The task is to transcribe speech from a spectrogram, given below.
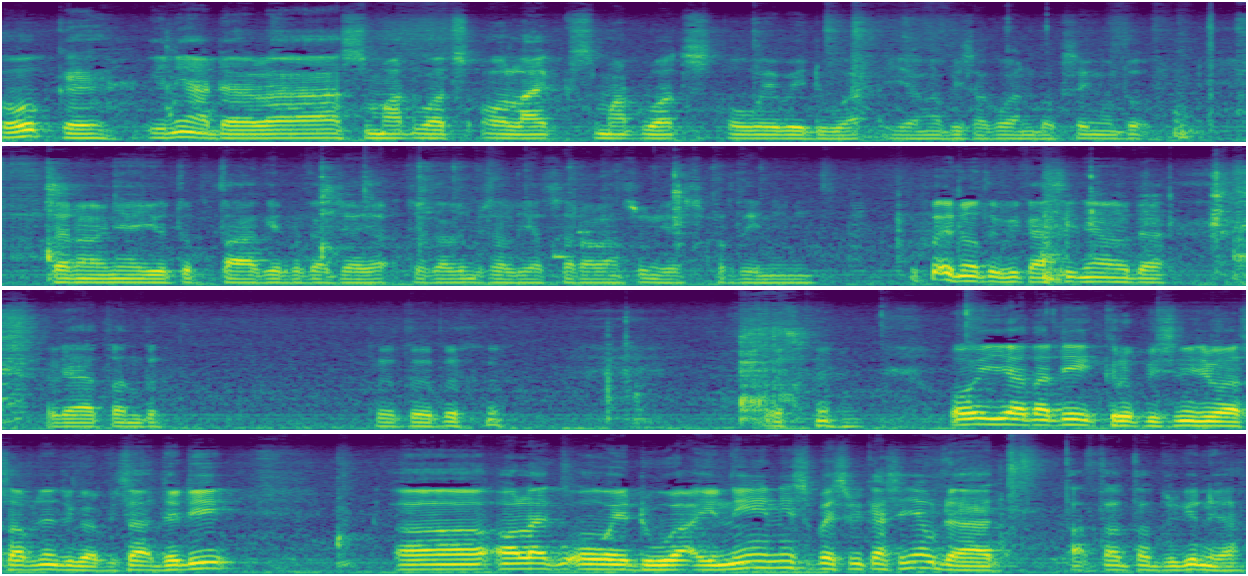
Oke, ini adalah smartwatch Oleg smartwatch OWW2 yang habis aku unboxing untuk channelnya YouTube Taki Berkajaya. Jadi kalian bisa lihat secara langsung ya seperti ini nih. Notifikasinya udah kelihatan tuh. Tuh tuh tuh. Oh iya tadi grup bisnis WhatsAppnya juga bisa. Jadi uh, Oleg OW2 ini ini spesifikasinya udah tak tak tunjukin ya.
